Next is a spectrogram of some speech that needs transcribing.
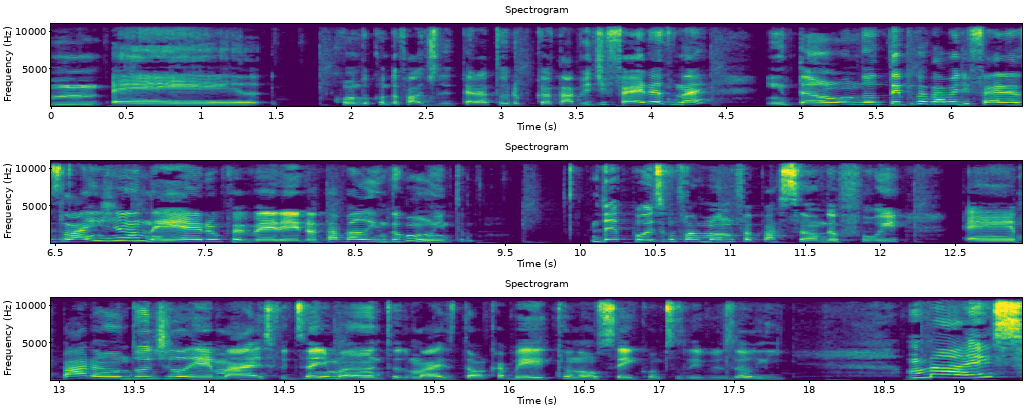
Hum, é, quando, quando eu falo de literatura, porque eu tava de férias, né? Então, no tempo que eu tava de férias, lá em janeiro, fevereiro, eu tava lendo muito. Depois, conforme o ano foi passando, eu fui é, parando de ler mais, fui desanimando e tudo mais. Então, acabei que eu não sei quantos livros eu li. Mas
